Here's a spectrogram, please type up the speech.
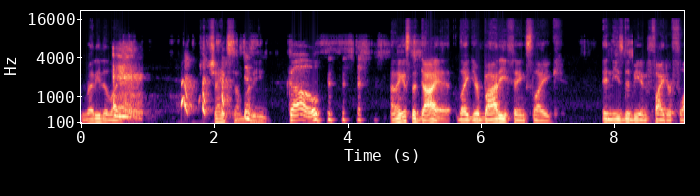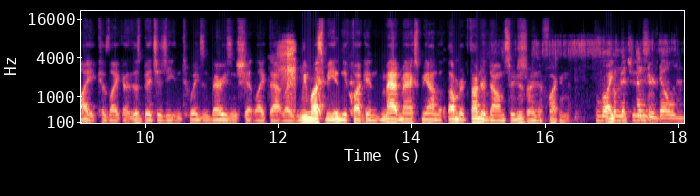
ready to like shank somebody. Just go. I think it's the diet. Like your body thinks like it needs to be in fight or flight because like oh, this bitch is eating twigs and berries and shit like that. Like we must be in the fucking Mad Max Beyond the Thunder Thunderdome. So you're just ready to fucking. Welcome to bitches. Thunderdome,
